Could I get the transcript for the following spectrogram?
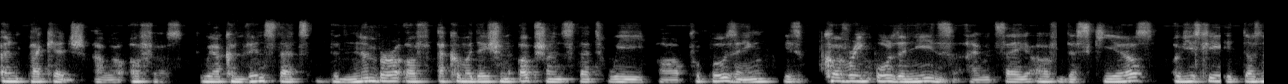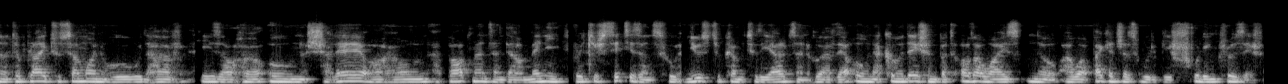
unpackage our offers. We are convinced that the number of accommodation options that we are proposing is covering all the needs, I would say, of the skiers Obviously, it does not apply to someone who would have his or her own chalet or her own apartment. And there are many British citizens who used to come to the Alps and who have their own accommodation. But otherwise, no, our packages will be fully inclusive.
